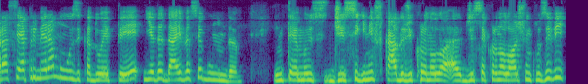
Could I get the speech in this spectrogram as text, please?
para ser a primeira música do EP e a The Dive a segunda. Em termos de significado, de, cronolo de ser cronológico, inclusive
